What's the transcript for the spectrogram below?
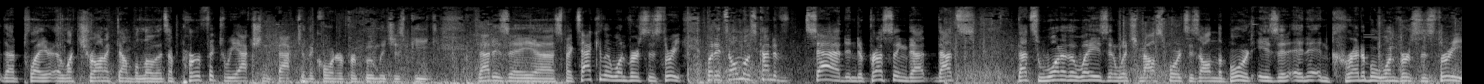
that player electronic down below, that's a perfect reaction back to the corner for Boombl4's peak. That is a uh, spectacular one versus three. But it's almost kind of sad and depressing that that's that's one of the ways in which Mouse Sports is on the board. Is an incredible one versus three?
